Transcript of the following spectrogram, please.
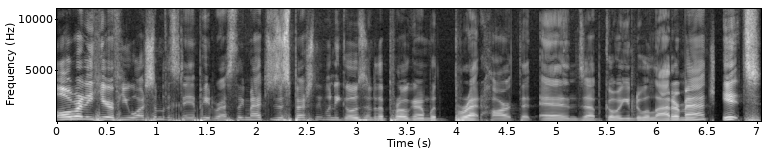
already here, if you watch some of the Stampede wrestling matches, especially when he goes into the program with Bret Hart that ends up going into a ladder match, it's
